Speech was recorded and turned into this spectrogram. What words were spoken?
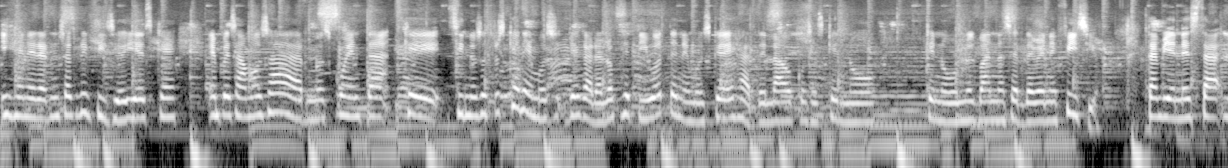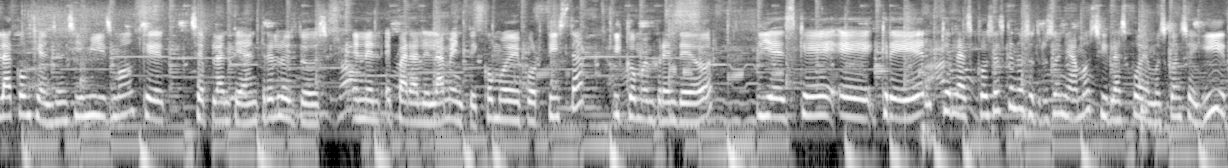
y generar un sacrificio y es que empezamos a darnos cuenta que si nosotros queremos llegar al objetivo tenemos que dejar de lado cosas que no que no nos van a ser de beneficio. También está la confianza en sí mismo que se plantea entre los dos en el, eh, paralelamente como deportista y como emprendedor. Y es que eh, creer que las cosas que nosotros soñamos sí las podemos conseguir,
